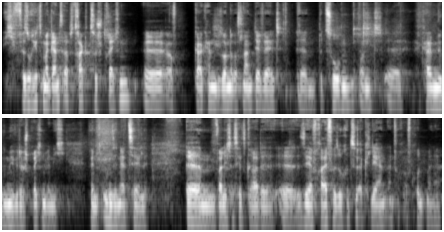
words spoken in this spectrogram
Ich versuche jetzt mal ganz abstrakt zu sprechen, äh, auf gar kein besonderes Land der Welt äh, bezogen und äh, keiner möge mir widersprechen, wenn ich, wenn ich Unsinn erzähle ähm, weil ich das jetzt gerade äh, sehr frei versuche zu erklären, einfach aufgrund meiner,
